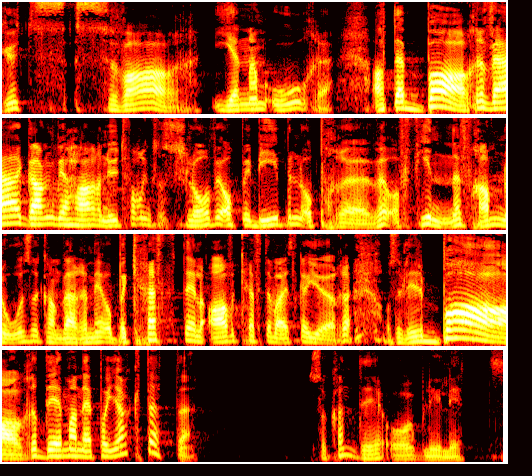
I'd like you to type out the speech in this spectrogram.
Guds svar gjennom ordet. At det er bare hver gang vi har en utfordring, så slår vi opp i Bibelen og prøver å finne fram noe som kan være med å bekrefte eller avkrefte hva jeg skal gjøre. Og så blir det bare det man er på jakt etter. Så kan det òg bli litt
